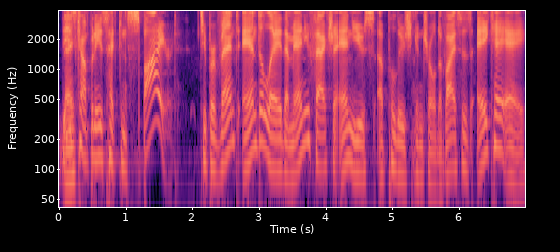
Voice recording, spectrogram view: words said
these Nice. companies had conspired to prevent and delay the manufacture and use of pollution control devices, aka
